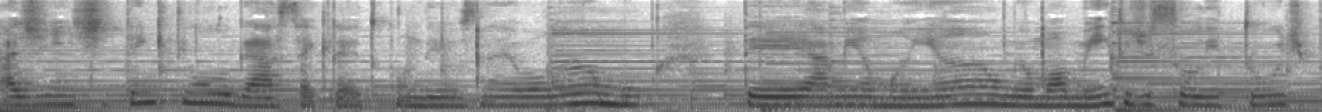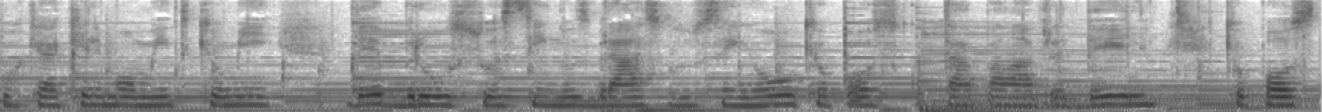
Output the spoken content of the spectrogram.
a gente tem que ter um lugar secreto com Deus, né? Eu amo ter a minha manhã, o meu momento de solitude, porque é aquele momento que eu me debruço assim nos braços do Senhor, que eu posso escutar a palavra dele, que eu posso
